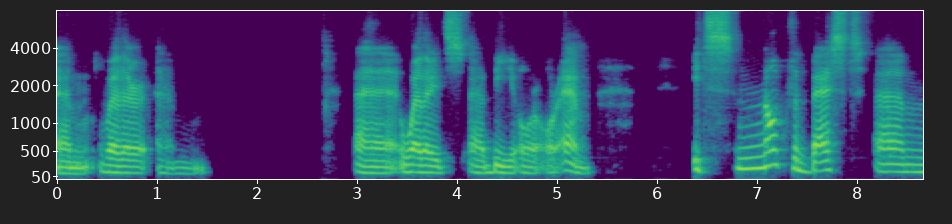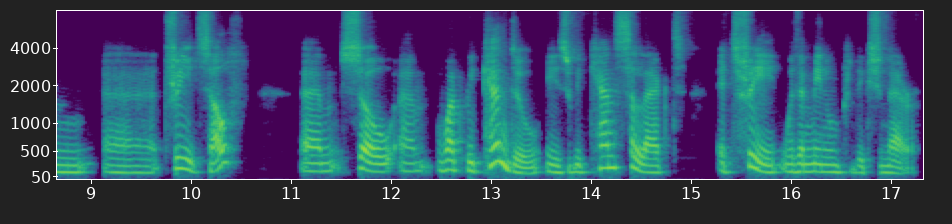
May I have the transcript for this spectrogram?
um, whether um, uh, whether it's uh, B or, or M. It's not the best um, uh, tree itself. Um, so what we can do is we can select a tree with a minimum prediction error.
